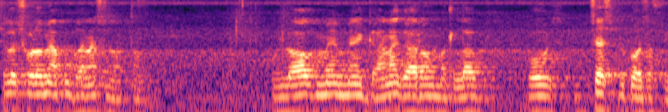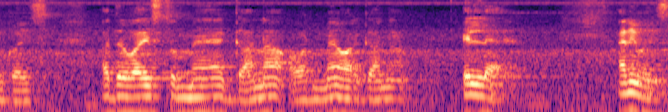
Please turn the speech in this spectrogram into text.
चलो छोड़ो, मैं आपको गाना सुनाता हूँ। व्लॉग में मैं गाना गा रहा हूँ मतलब वो just because of you guys otherwise तो मैं गाना और मैं और गाना इल है। एनीवेज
